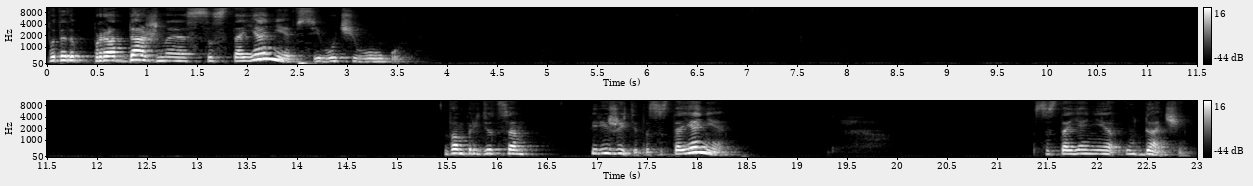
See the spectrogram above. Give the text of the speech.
Вот это продажное состояние всего чего угодно. Вам придется пережить это состояние, состояние удачи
